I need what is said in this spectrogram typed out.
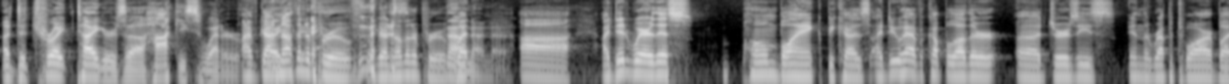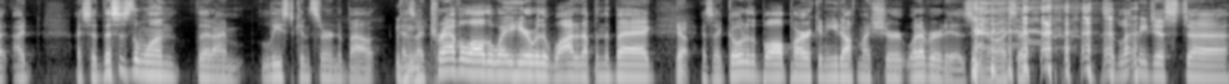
a Detroit Tigers uh, hockey sweater. I've got Like- nothing to prove. I've got nothing to prove. No, but, no, no. Uh, I did wear this home blank because I do have a couple other uh, jerseys in the repertoire, but I I said this is the one that I'm least concerned about as I travel all the way here with it wadded up in the bag. Mm-hmm. Yep. As I go to the ballpark and eat off my shirt, whatever it is, you know, I said, I said let me just. Uh,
